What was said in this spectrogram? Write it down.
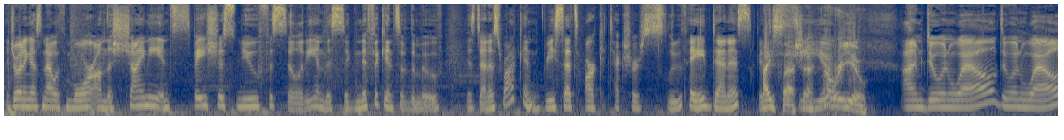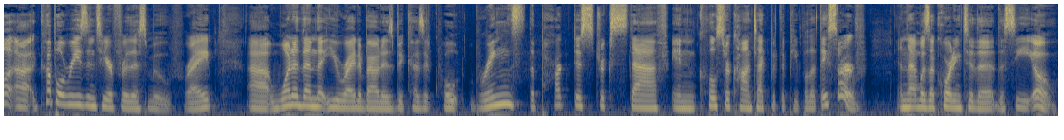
And joining us now with more on the shiny and spacious new facility and the significance of the move is Dennis Rodkin, Reset's architecture sleuth. Hey, Dennis. Good Hi, Sasha. How are you? I'm doing well, doing well. Uh, a couple reasons here for this move, right? Uh, one of them that you write about is because it, quote, brings the park district staff in closer contact with the people that they serve. And that was according to the, the CEO.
